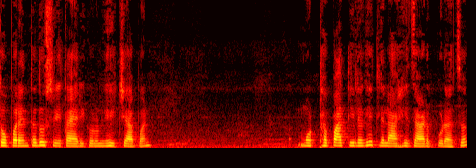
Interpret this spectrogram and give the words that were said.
तोपर्यंत दुसरी तयारी करून घ्यायची आपण. मोठं पातीलं घेतलेलं आहे जाडपुडाचं.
